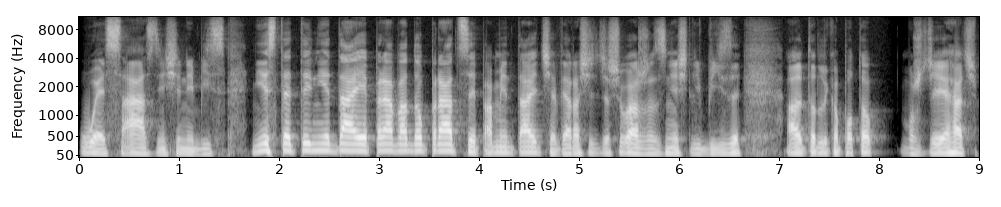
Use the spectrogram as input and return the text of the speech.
USA, zniesienie wiz niestety nie daje prawa do pracy. Pamiętajcie, wiara się cieszyła, że znieśli wizy, ale to tylko po to możecie jechać.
